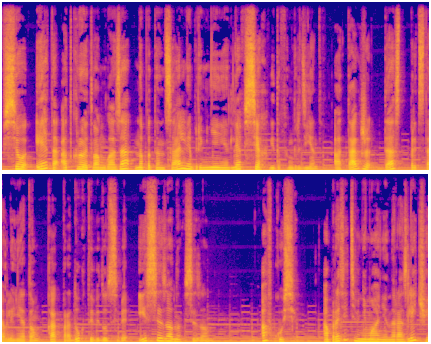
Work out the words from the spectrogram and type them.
все это откроет вам глаза на потенциальные применения для всех видов ингредиентов, а также даст представление о том, как продукты ведут себя из сезона в сезон. О вкусе. Обратите внимание на различия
